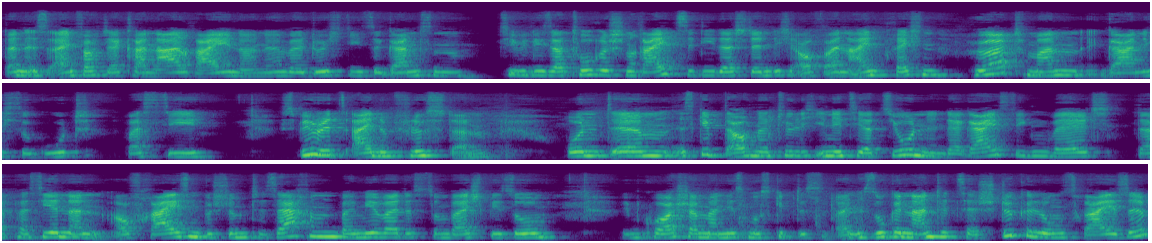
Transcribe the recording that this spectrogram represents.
Dann ist einfach der Kanal reiner, ne? weil durch diese ganzen zivilisatorischen Reize, die da ständig auf einen einbrechen, hört man gar nicht so gut, was die Spirits einem flüstern. Und ähm, es gibt auch natürlich Initiationen in der geistigen Welt, da passieren dann auf Reisen bestimmte Sachen. Bei mir war das zum Beispiel so, im Chorschamanismus gibt es eine sogenannte Zerstückelungsreise.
